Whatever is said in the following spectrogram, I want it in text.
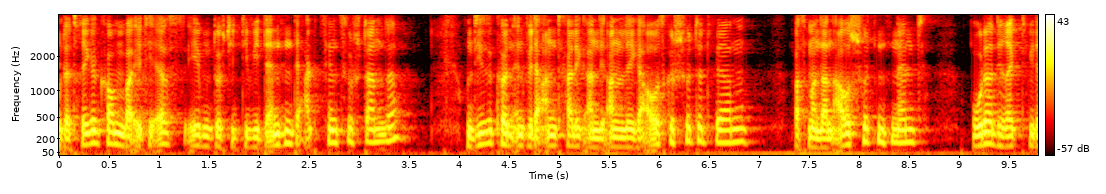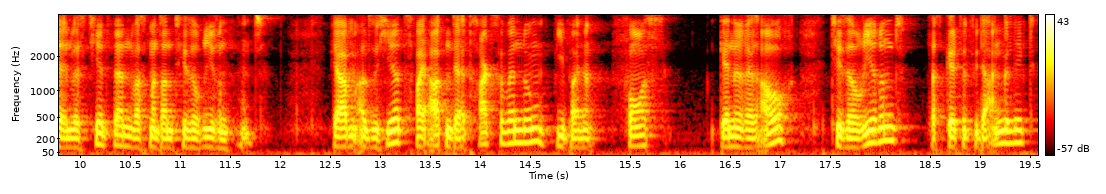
Und Erträge kommen bei ETFs eben durch die Dividenden der Aktien zustande. Und diese können entweder anteilig an die Anleger ausgeschüttet werden, was man dann ausschüttend nennt, oder direkt wieder investiert werden, was man dann tesorierend nennt. Wir haben also hier zwei Arten der Ertragsverwendung, wie bei Fonds generell auch. Tesorierend, das Geld wird wieder angelegt,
